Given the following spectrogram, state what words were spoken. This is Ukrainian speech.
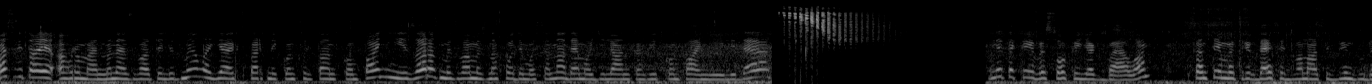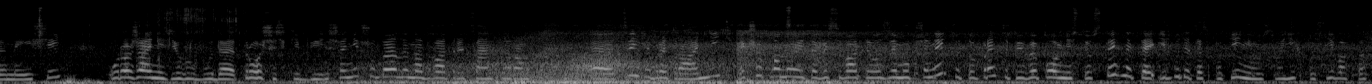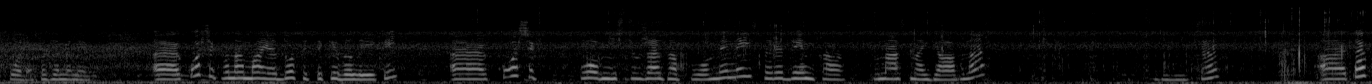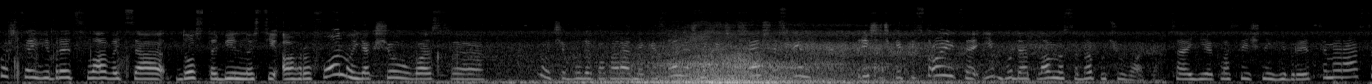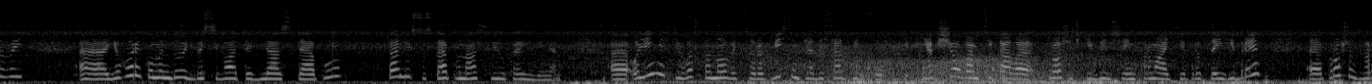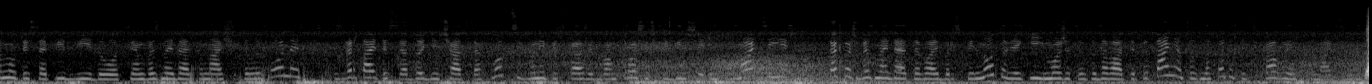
Вас вітає Агромен. Мене звати Людмила, я експертний консультант компанії. Зараз ми з вами знаходимося на демоділянках від компанії Лідеа. Не такий високий, як Бела. Сантиметрів 10-12 він буде нижчий. Урожайність його буде трошечки більша, ніж у Бели на 2-3 центнера. Е, Цей гібрид ранній. Якщо плануєте висівати озиму пшеницю, то в принципі ви повністю встигнете і будете спокійні у своїх посівах та сходах озиминим. Е, Кошик вона має досить таки великий. Е, Кошик повністю вже заповнений. Серединка у нас наявна. Дивіться. Також цей гібрид славиться до стабільності агрофону. Якщо у вас е, ну, чи були попередники соняшника, чи ще щось, він трішечки підстроїться і буде плавно себе почувати. Це є класичний гібрид семирасовий. Його рекомендують висівати для степу та лісостепу нашої України. Е, Олійність його становить 48-50%. Якщо вам цікава трошечки більше інформації про цей гібрид, е, прошу звернутися під відео. Цим ви знайдете наші телефони. Звертайтеся до дівчат та хлопців, вони підскажуть вам трошечки більше інформації. Також ви знайдете Viber спільноту, в якій можете задавати питання та знаходити цікаву інформацію.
